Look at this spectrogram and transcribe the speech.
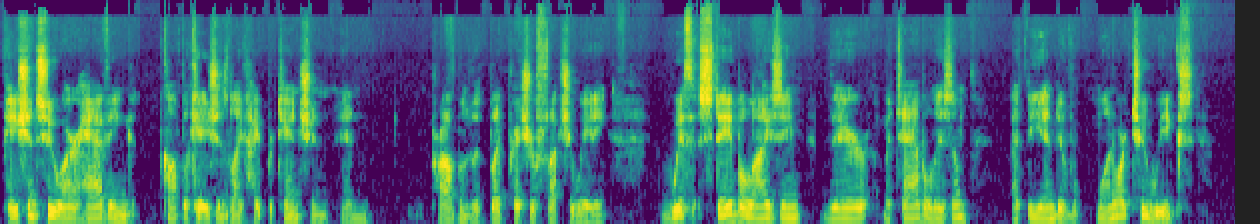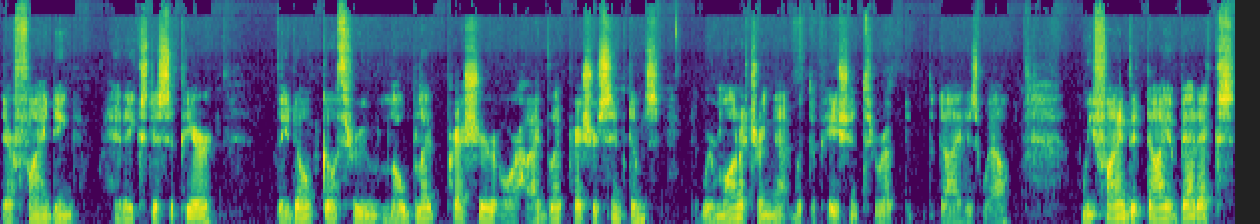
patients who are having complications like hypertension and problems with blood pressure fluctuating, with stabilizing their metabolism at the end of one or two weeks, they're finding headaches disappear. They don't go through low blood pressure or high blood pressure symptoms. We're monitoring that with the patient throughout the diet as well. We find that diabetics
